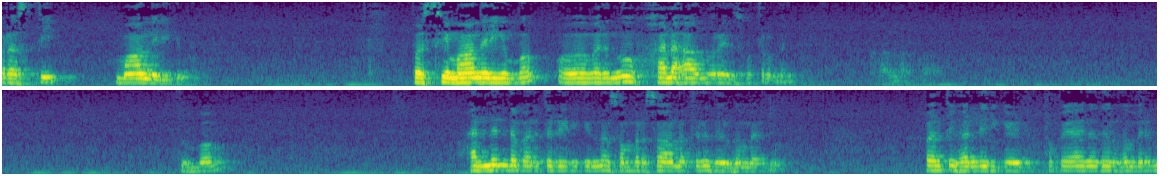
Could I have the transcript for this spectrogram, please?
പ്രസ്തി മാന്നിരിക്കുന്നു. പ്രസ്തി മാന്നിരിക്കുമ്പോ വരുന്നു ഹലഹ എന്ന് പറയുന്ന സൂത്രം വരും അപ്പോ ഹല്ലിന്റെ പരത്തിലിരിക്കുന്ന സമ്പ്രസാരണത്തിന് ദീർഘം വരുന്നു. പരത്തിൽ ഹല്ലിരിക്കുകയാണ് അപ്പൊ അതിന് ദീർഘം വരും.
